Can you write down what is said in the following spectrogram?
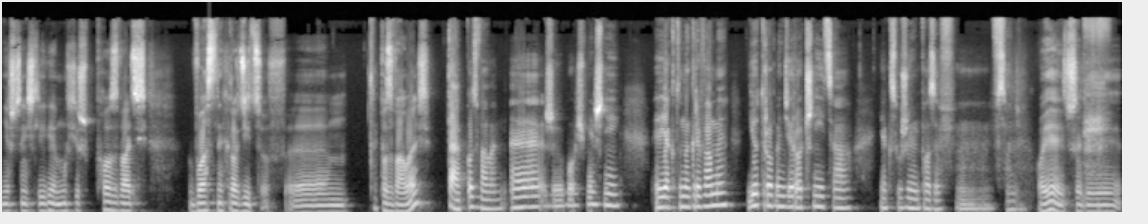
nieszczęśliwie, musisz pozwać własnych rodziców. Em, Pozwałeś? Tak, pozwałem. E, Żeby było śmieszniej, e, jak to nagrywamy, jutro będzie rocznica, jak złożyłem pozew e, w sądzie. Ojej, czyli y,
